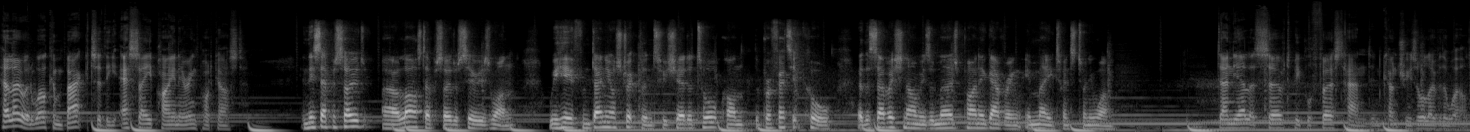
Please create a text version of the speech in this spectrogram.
Hello, and welcome back to the SA Pioneering Podcast. In this episode, our last episode of Series 1, we hear from Danielle Strickland, who shared a talk on the prophetic call at the Salvation Army's Emerge Pioneer Gathering in May 2021. Danielle has served people firsthand in countries all over the world,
